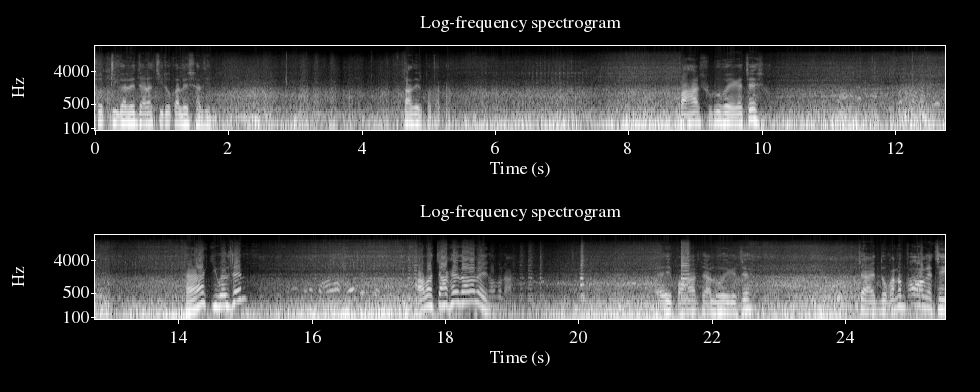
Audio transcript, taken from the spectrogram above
সত্যিকারের যারা চিরকালের স্বাধীন, তাদের পতাকা। পাহাড় শুরু হয়ে গেছে। হ্যাঁ কি বলছেন? আবার চা খেয়ে দাঁড়াবেন? এই পাহাড় চালু হয়ে গেছে। চায়ের দোকানও পাওয়া গেছে।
